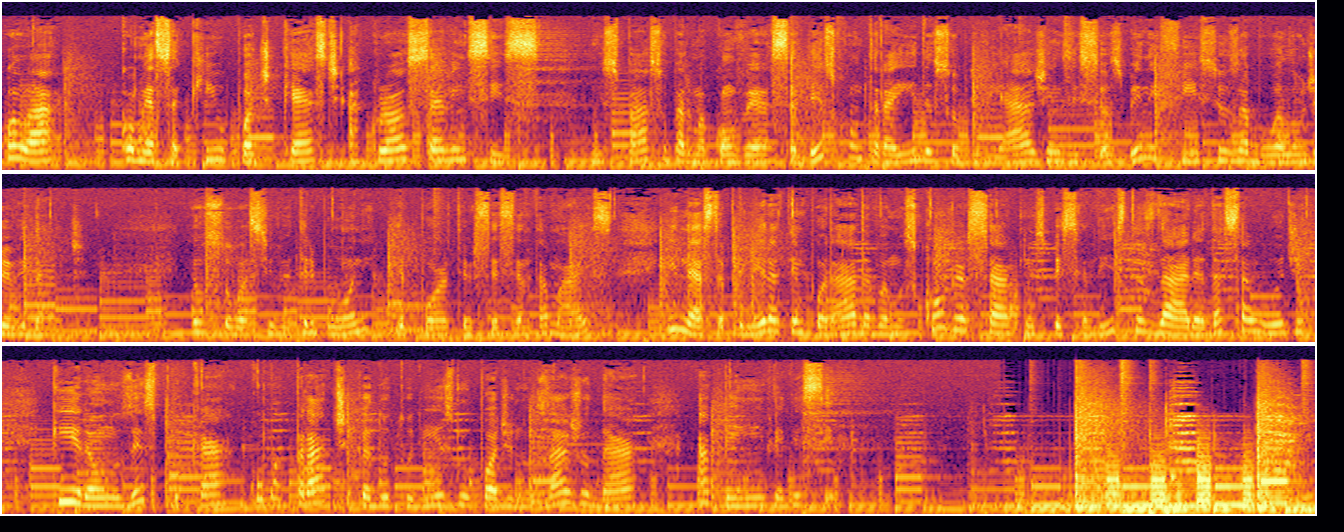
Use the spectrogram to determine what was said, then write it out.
Olá, começa aqui o podcast Across Seven Seas um espaço para uma conversa descontraída sobre viagens e seus benefícios à boa longevidade. Eu sou a Silvia Tribone, repórter 60 mais, e nesta primeira temporada vamos conversar com especialistas da área da saúde que irão nos explicar como a prática do turismo pode nos ajudar a bem envelhecer. Música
